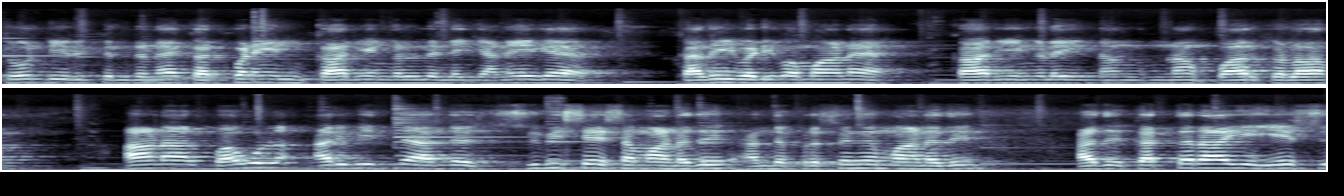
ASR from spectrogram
தோன்றி இருக்கின்றன கற்பனையின் காரியங்கள் இன்னைக்கு அநேக கதை வடிவமான காரியங்களை நாம் நாம் பார்க்கலாம். ஆனால் பவுல் அறிவித்த அந்த சுவிசேஷமானது அந்த பிரசங்கமானது அது கர்த்தராய இயேசு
